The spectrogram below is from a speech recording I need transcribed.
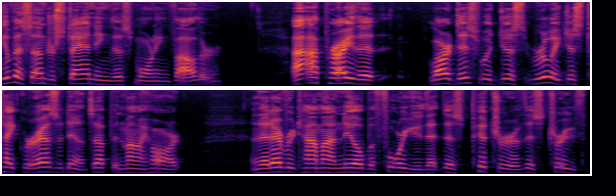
Give us understanding this morning, Father. I, I pray that, Lord, this would just really just take residence up in my heart. And that every time I kneel before you, that this picture of this truth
